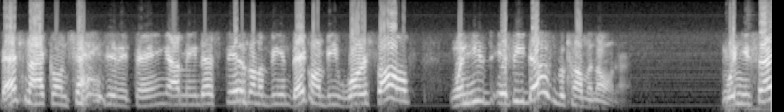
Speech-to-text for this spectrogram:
That's not going to change anything. I mean, they're still going to be they're going to be worse off when he if he does become an owner. Wouldn't you say?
